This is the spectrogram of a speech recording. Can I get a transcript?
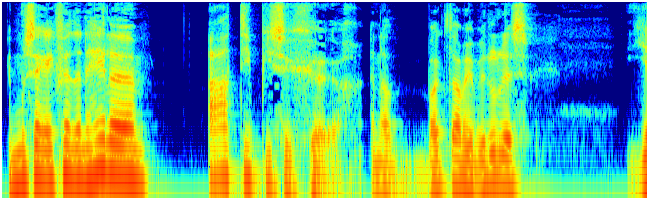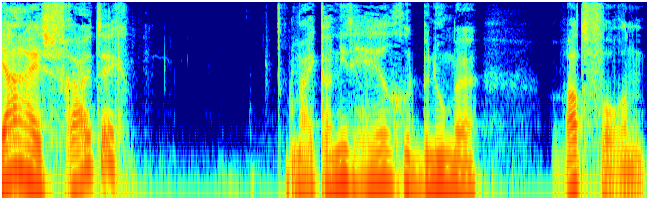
Ik moet zeggen, ik vind het een hele atypische geur. En dat, wat ik daarmee bedoel is: ja, hij is fruitig. Maar ik kan niet heel goed benoemen wat voor een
